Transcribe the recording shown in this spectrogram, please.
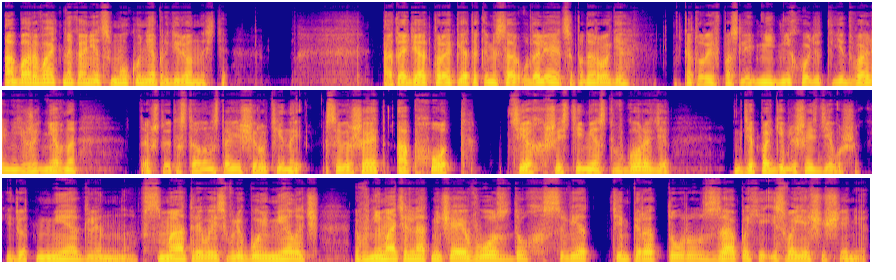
оборвать, наконец, муку неопределенности. Отойдя от парапета, комиссар удаляется по дороге, которой в последние дни ходит едва ли не ежедневно, так что это стало настоящей рутиной, совершает обход тех шести мест в городе, где погибли шесть девушек. Идет медленно, всматриваясь в любую мелочь, внимательно отмечая воздух, свет, температуру, запахи и свои ощущения.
